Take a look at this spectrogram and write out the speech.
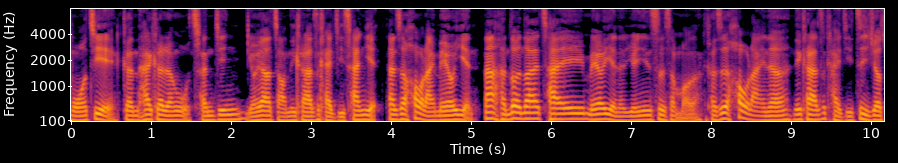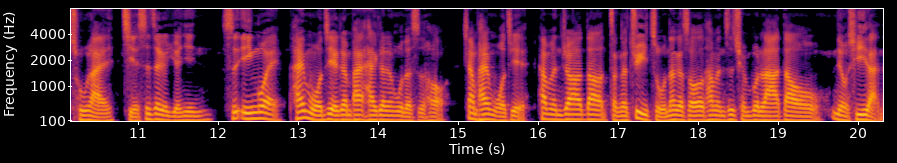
魔戒跟骇客任务曾经有要找尼克拉斯凯奇参演，但是后来没有演。那很多人都在猜没有演的原因是什么了。可是后来呢，尼克拉斯凯奇自己就出来解释这个原因，是因为拍魔戒。跟拍《骇客任务》的时候。像拍《魔戒》，他们就要到整个剧组，那个时候他们是全部拉到纽西兰，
